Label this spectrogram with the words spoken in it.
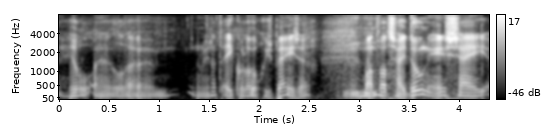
heel, heel dat, ecologisch bezig. Mhm. Want wat zij doen is, zij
